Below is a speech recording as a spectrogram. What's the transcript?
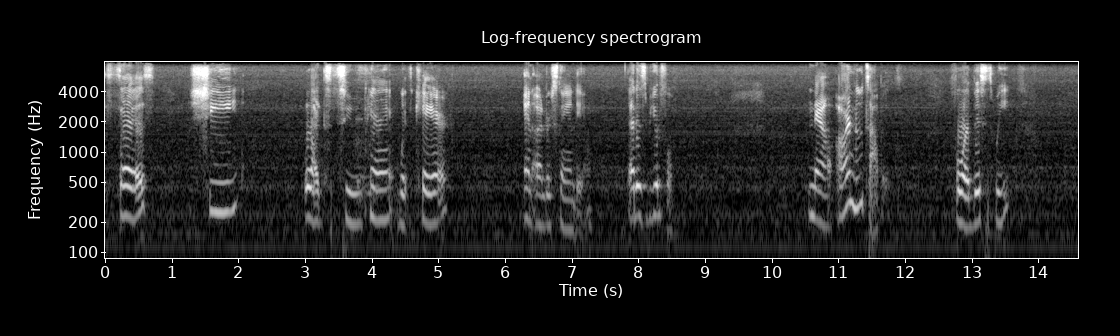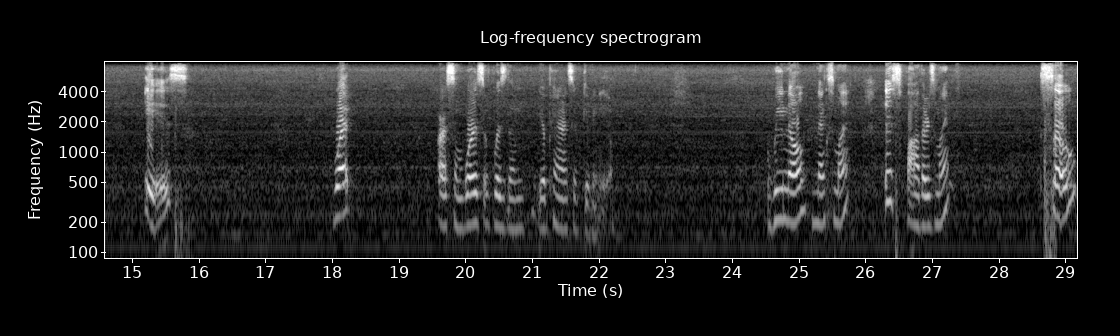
says she likes to parent with care and understanding. That is beautiful. Now, our new topic for this week is what are some words of wisdom your parents have given you? We know next month is Father's Month. So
